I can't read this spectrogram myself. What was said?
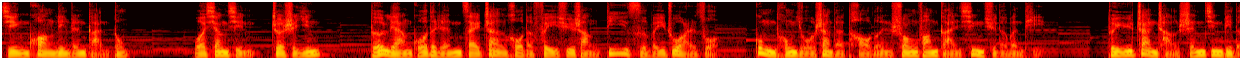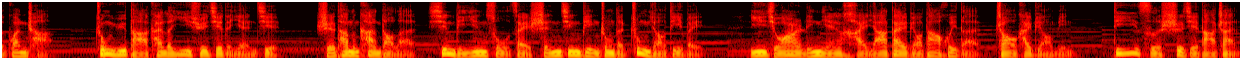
景况令人感动。我相信这是英、德两国的人在战后的废墟上第一次围桌而坐，共同友善地讨论双方感兴趣的问题。对于战场神经病的观察，终于打开了医学界的眼界，使他们看到了心理因素在神经病中的重要地位。一九二零年海牙代表大会的召开表明，第一次世界大战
